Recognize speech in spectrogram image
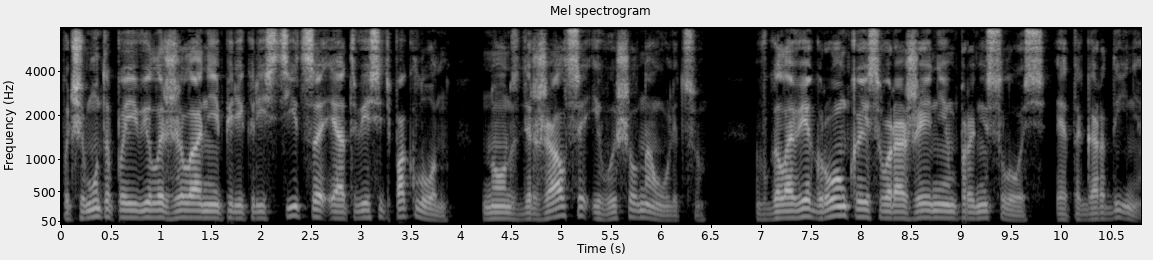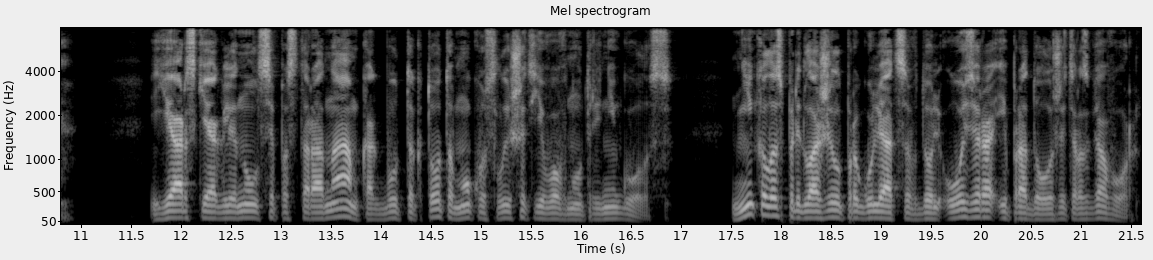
Почему-то появилось желание перекреститься и отвесить поклон, но он сдержался и вышел на улицу. В голове громко и с выражением пронеслось «это гордыня». Ярский оглянулся по сторонам, как будто кто-то мог услышать его внутренний голос. Николас предложил прогуляться вдоль озера и продолжить разговор.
